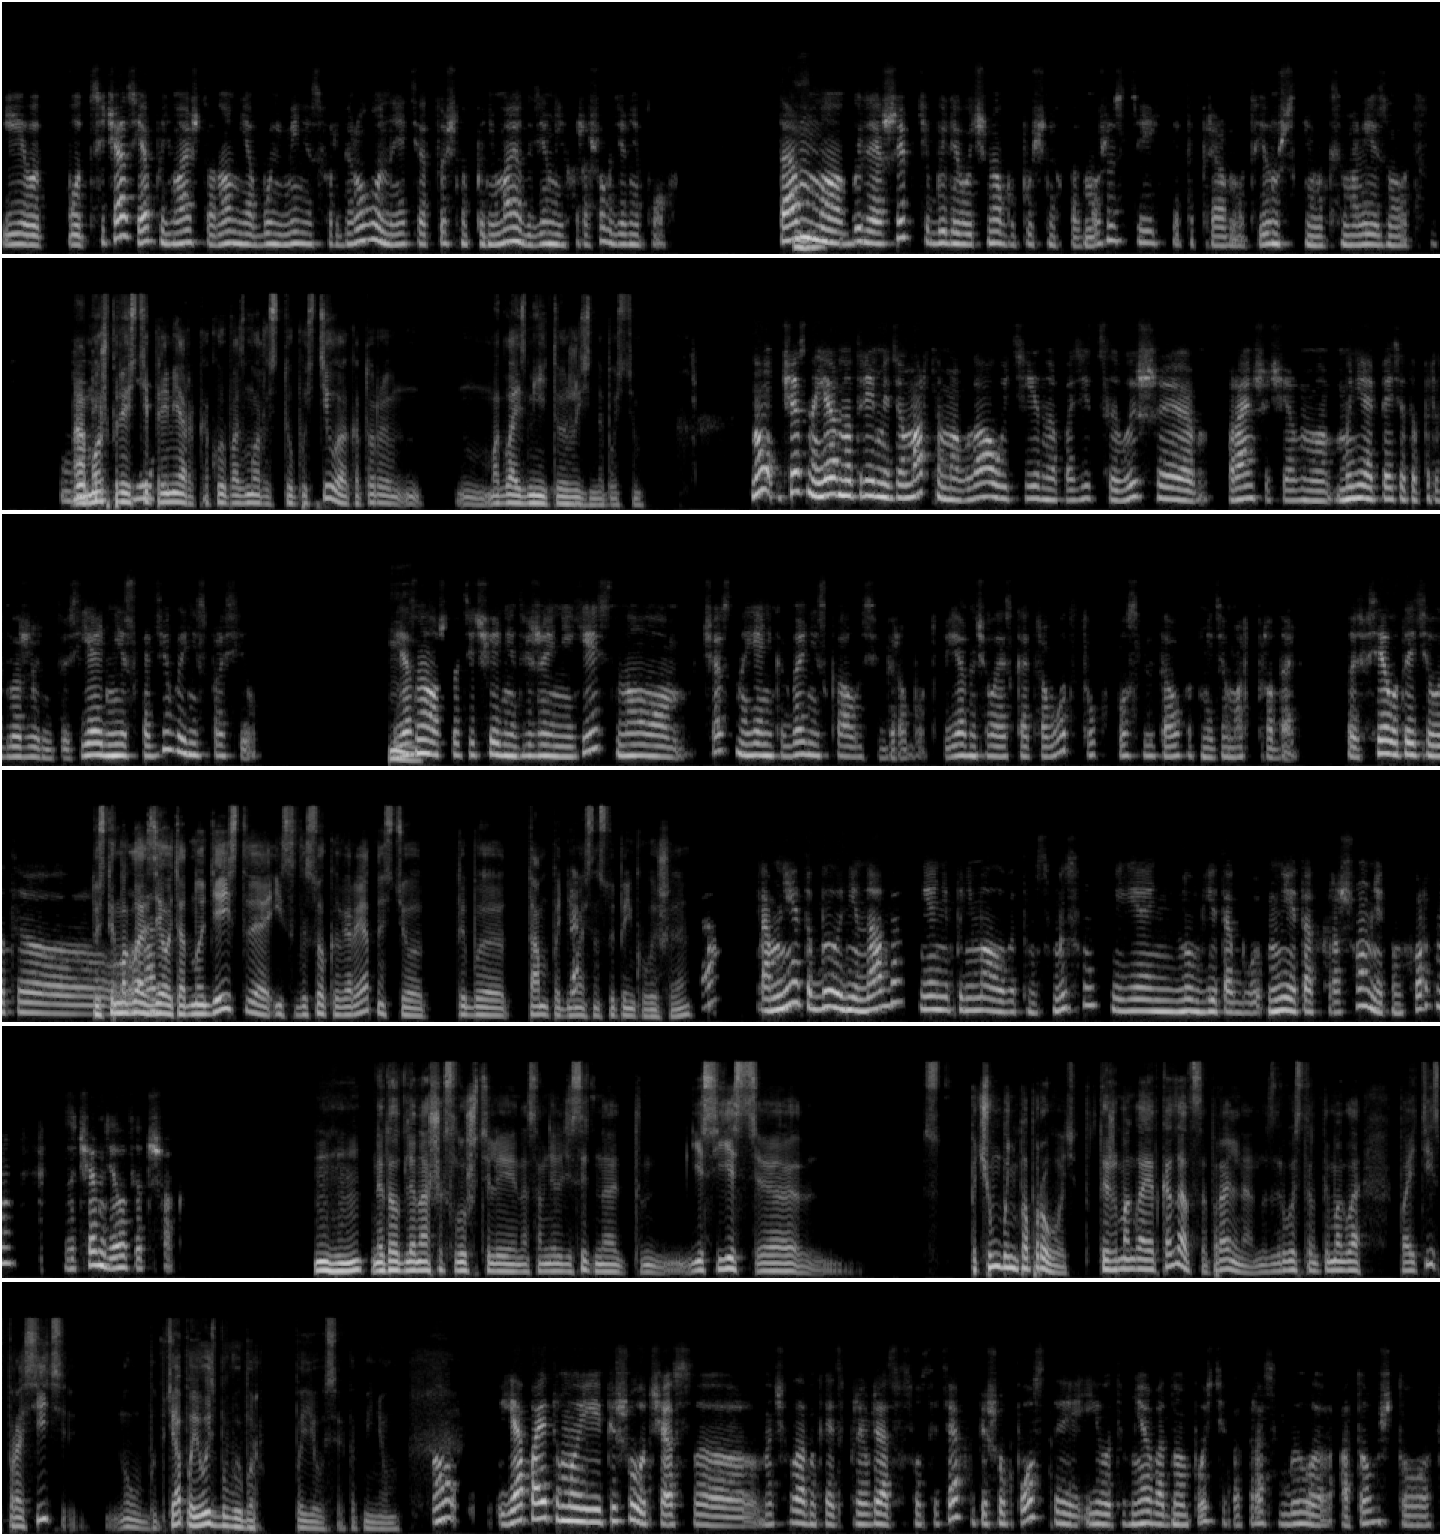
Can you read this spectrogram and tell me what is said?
И вот, вот сейчас я понимаю, что оно у меня более-менее сформировано, и я теперь точно понимаю, где мне хорошо, где мне плохо. Там mm-hmm. были ошибки, были очень много упущенных возможностей. Это прям вот юношеский максимализм. Вот, а можешь привести пример, какую возможность ты упустила, которая могла изменить твою жизнь, допустим? Ну, честно, я внутри Медиамарта могла уйти на позиции выше раньше, чем мне опять это предложили. То есть я не сходила и не спросила. Мм. Я знала, что течение движения есть, но, честно, я никогда не искала себе работу. Я начала искать работу только после того, как Media Markt продали. То есть все вот эти вот... То есть ты могла э, сделать одно действие, и с высокой вероятностью ты бы там поднялась да? на ступеньку выше, да? Да. А мне это было не надо, я не понимала в этом смысл. Я, ну, мне, так, мне и так хорошо, мне комфортно. Зачем делать этот шаг? Угу. Это вот для наших слушателей, на самом деле, действительно, если есть... Э, почему бы не попробовать? Ты же могла и отказаться, правильно? Но, с другой стороны, ты могла пойти, спросить, ну, у тебя появился бы выбор, появился, как минимум. Ну, я поэтому и пишу вот сейчас, э, начала наконец проявляться в соцсетях, и пишу посты, и вот у меня в одном посте как раз было о том, что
